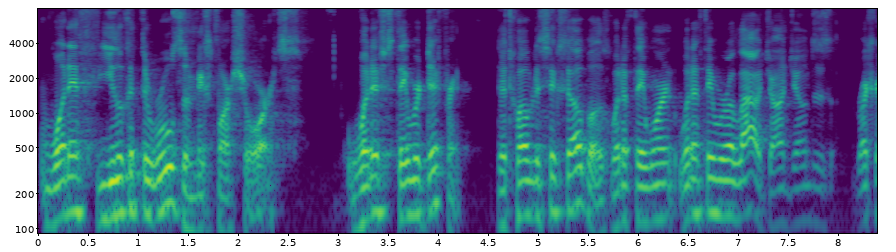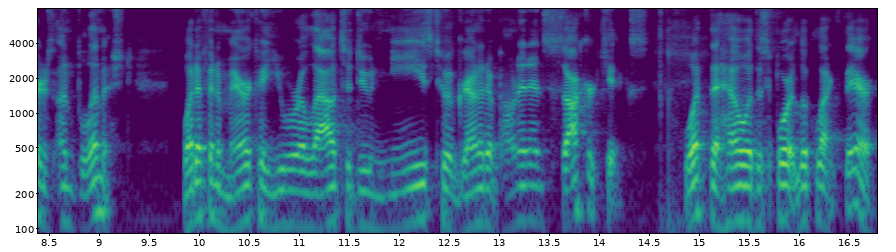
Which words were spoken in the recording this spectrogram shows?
what if you look at the rules of mixed martial arts? What if they were different? The 12 to 6 elbows. What if they weren't what if they were allowed? Jon Jones's record is unblemished. What if in america you were allowed to do knees to a grounded opponent and soccer kicks? What the hell would the sport look like there?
